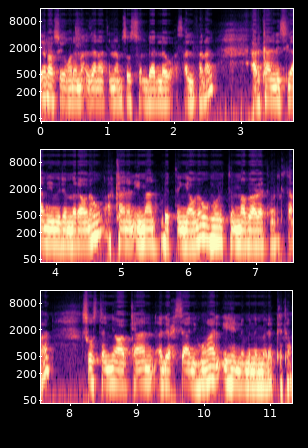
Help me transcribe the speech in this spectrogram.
የራሱ የሆነ ማዕዘናትና ምሰሶ እንዳለው አሳልፈናል። አርካን ልእስላም የመጀመሪያው ነው። አርካን ልኢማን ሁለተኛው ነው። የሁለቱን ማብራሪያ ተመልክተናል። ሶስተኛው አርካን الإحسان ይሆናል ይሄን ነው የምንመለከተው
